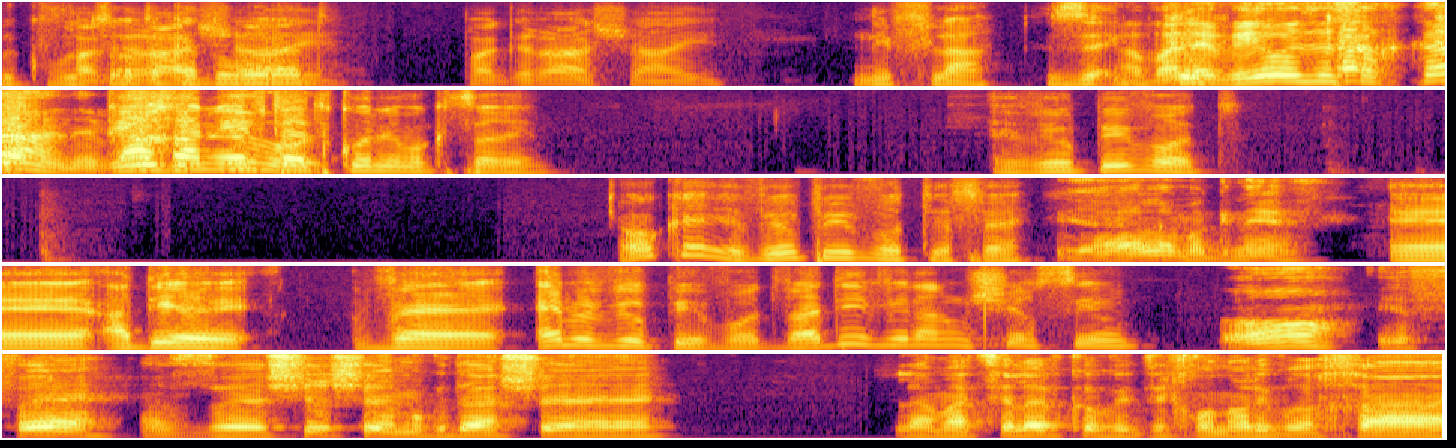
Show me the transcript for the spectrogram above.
בקבוצות פגרה, הכדוריד? שי. פגרה, שי. נפלא. זה, אבל כ- הביאו איזה כ- שחקן, כ- הביאו איזה ככה אני אוהב את פיבוט. העדכונים הקצרים. הביאו פיבוט. אוקיי, הביאו פיבוט, יפה. יאללה, מגניב. אה, עדי, והם הביאו פיבוט, ועדי הביא לנו שיר סיום. או, יפה. אז אה, שיר שמוקדש אה, לאמציה לבקוביץ', זיכרונו לברכה,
